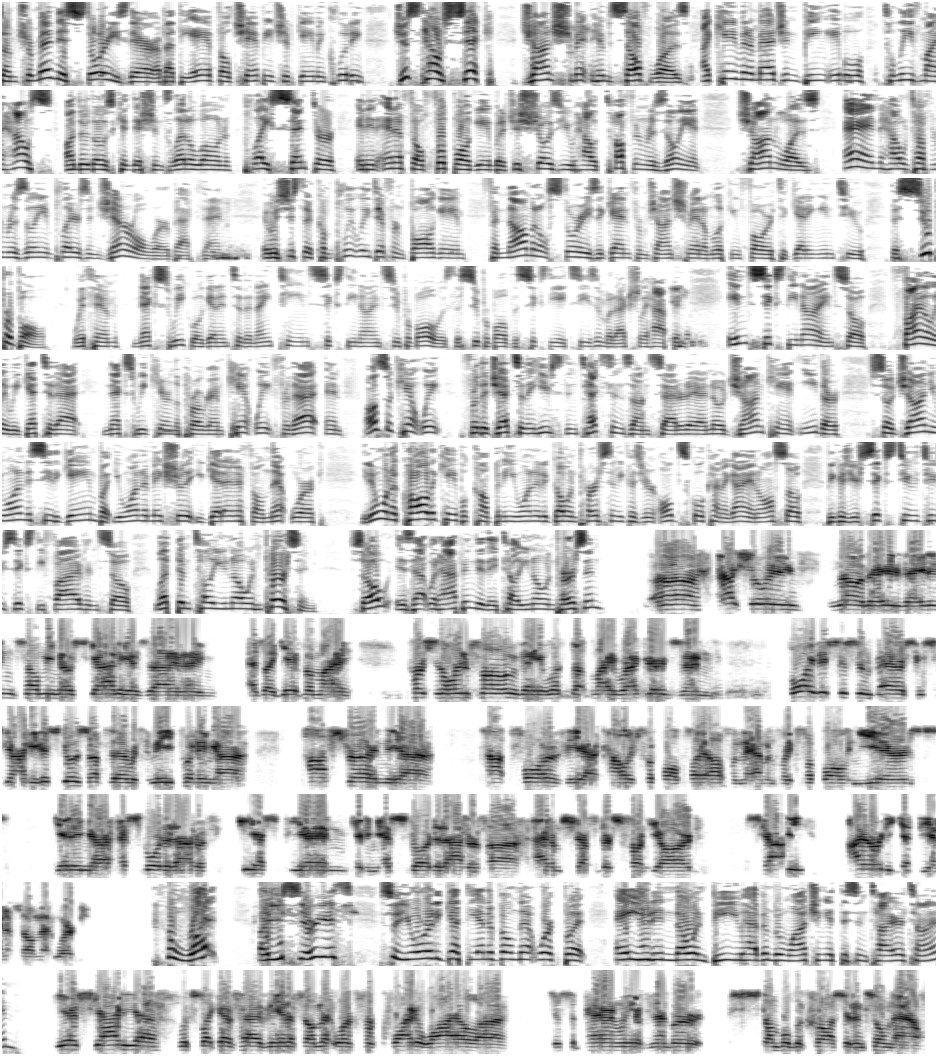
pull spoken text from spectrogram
Some tremendous stories there about the AFL championship game, including just how sick John Schmitt himself was. I can't even imagine being able to leave my house under those conditions, let alone play center in an NFL football game, but it just shows you how tough and resilient John was and how tough and resilient players in general were back then. It was just a completely different ball game. Phenomenal stories again from John Schmitt. I'm looking forward to getting into the Super Bowl with him next week. We'll get into the 1969 Super Bowl. It was the Super Bowl of the 68 season, but actually happened in 69. So finally, we get to that next week here in the program. Can't wait for that. And also can't wait for the Jets and the Houston Texans on Saturday. I know John can't either. So, John, you wanted to see the game, but you wanted to make sure that you get NFL Network you didn't want to call the cable company. You wanted to go in person because you're an old school kind of guy, and also because you're 6'2", 265, and so let them tell you no in person. So, is that what happened? Did they tell you no in person? Uh, actually, no. They they didn't tell me no, Scotty. As I as I gave them my personal info, they looked up my records, and boy, this is embarrassing, Scotty. This goes up there with me putting uh, Hofstra in the uh, top four of the uh, college football playoff when they haven't played football in years, getting uh, escorted out of ESPN, getting escorted out of uh, Adam Schefter's front yard. Scotty, I already get the NFL network. what? Are you serious? So you already get the NFL network, but A, you didn't know, and B, you haven't been watching it this entire time? Yes, Scotty. Uh, looks like I've had the NFL network for quite a while. Uh, just apparently I've never stumbled across it until now.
